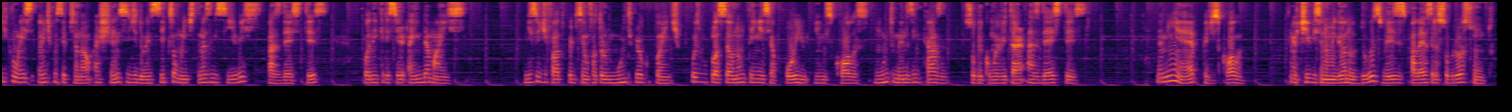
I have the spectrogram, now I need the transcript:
E com esse anticoncepcional, as chances de doenças sexualmente transmissíveis, as DSTs, podem crescer ainda mais. Isso de fato pode ser um fator muito preocupante, pois a população não tem esse apoio em escolas, muito menos em casa, sobre como evitar as DSTs. Na minha época de escola, eu tive, se não me engano, duas vezes palestras sobre o assunto.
